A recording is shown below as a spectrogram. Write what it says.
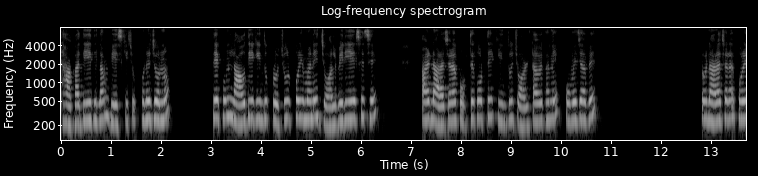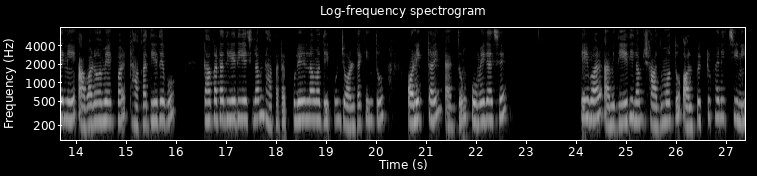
ঢাকা দিয়ে দিলাম বেশ কিছুক্ষণের জন্য। দেখুন, লাউ দিয়ে কিন্তু প্রচুর পরিমাণে জল বেরিয়ে এসেছে। আর নাড়াচাড়া করতে করতে কিন্তু জলটাও এখানে কমে যাবে। তো নাড়াচাড়া করে নিয়ে আবারও আমি একবার ঢাকা দিয়ে দেব। ঢাকাটা দিয়ে দিয়েছিলাম, ঢাকাটা খুলে নিলাম আর দেখুন জলটা কিন্তু অনেকটাই একদম কমে গেছে। এইবার আমি দিয়ে দিলাম স্বাদ মতো অল্প একটুখানি চিনি।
